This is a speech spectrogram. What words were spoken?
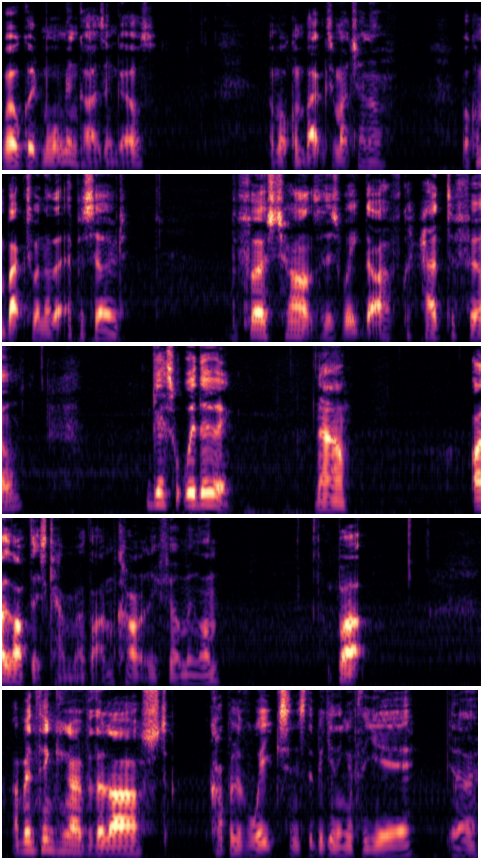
Well, good morning, guys and girls, and welcome back to my channel. Welcome back to another episode. The first chance this week that I've had to film. Guess what we're doing? Now, I love this camera that I'm currently filming on, but I've been thinking over the last couple of weeks since the beginning of the year, you know,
